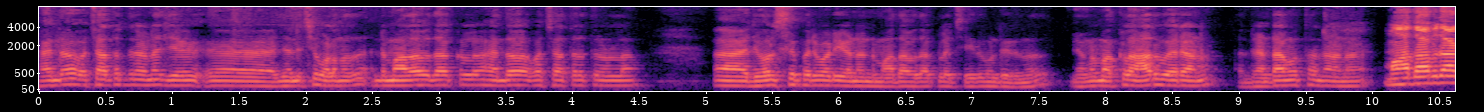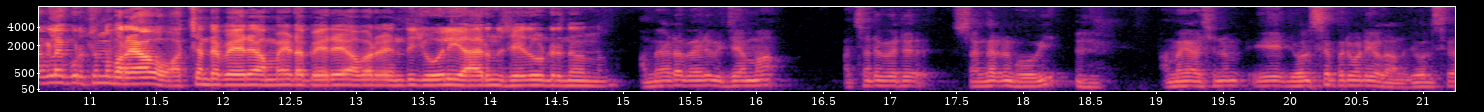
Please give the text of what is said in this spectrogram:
ഹൈന്ദവ പശ്ചാത്തലത്തിലാണ് ജനിച്ചു വളർന്നത്. എന്റെ മാതാപിതാക്കൾ ഹൈന്ദവ പശ്ചാത്തലത്തിലുള്ള ജ്യോത്സ്യ പരിപാടിയാണ് എന്റെ മാതാപിതാക്കൾ ചെയ്തുകൊണ്ടിരുന്നത്. ഞങ്ങൾ മക്കൾ ആറു പേരാണ്. രണ്ടാമത്തനാണ് മാതാപിതാക്കളെ കുറിച്ചൊന്ന് പറയാവോ? അച്ഛന്റെ പേര് അമ്മയുടെ പേര് അവർ എന്ത് ജോലിയായിരുന്നു ചെയ്തുകൊണ്ടിരുന്നതെന്ന്? അമ്മയുടെ പേര് വിജയമ്മ അച്ഛന്റെ പേര് ശങ്കരൻ ഗോപി. അമ്മയും അച്ഛനും ഈ ജ്യോത്സ്യ പരിപാടികളാണ് ജ്യോത്സ്യ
